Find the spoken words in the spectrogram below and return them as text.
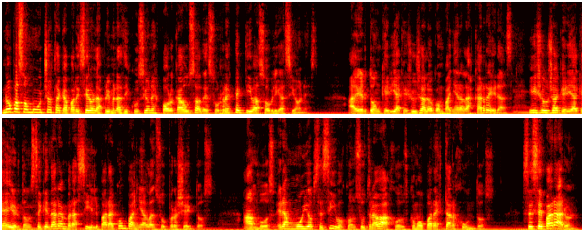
No pasó mucho hasta que aparecieron las primeras discusiones por causa de sus respectivas obligaciones. Ayrton quería que Yuya lo acompañara a las carreras, y Yuya quería que Ayrton se quedara en Brasil para acompañarla en sus proyectos. Ambos eran muy obsesivos con sus trabajos como para estar juntos. Se separaron,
